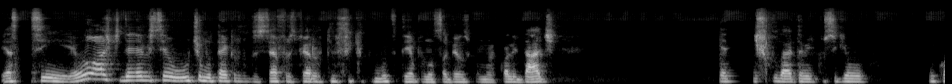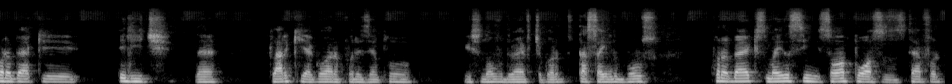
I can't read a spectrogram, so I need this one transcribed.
e assim, eu não acho que deve ser o último técnico do Stafford, espero que ele fique por muito tempo, não sabemos como é a qualidade. E a dificuldade também de conseguir um, um quarterback elite, né? Claro que agora, por exemplo, esse novo draft agora tá saindo bons quarterbacks, mas assim, são apostas. O Stafford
